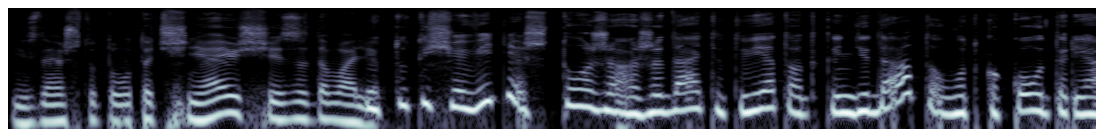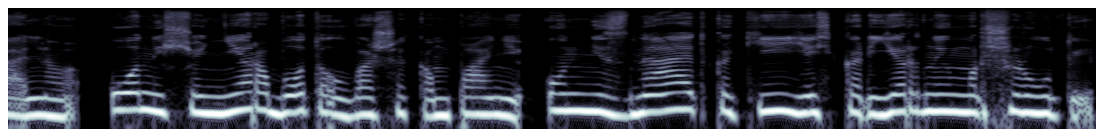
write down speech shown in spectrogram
не знаю, что-то уточняющее задавали. Но тут еще, видишь, тоже ожидать ответа от кандидата, вот какого-то реального. Он еще не работал в вашей компании, он не знает, какие есть карьерные маршруты.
